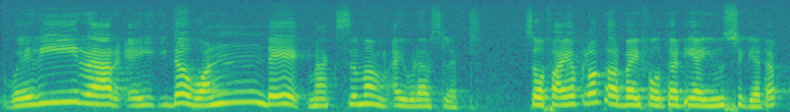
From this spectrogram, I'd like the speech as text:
Very rare, either one day maximum I would have slept. So 5 o'clock or by 4.30 I used to get up.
